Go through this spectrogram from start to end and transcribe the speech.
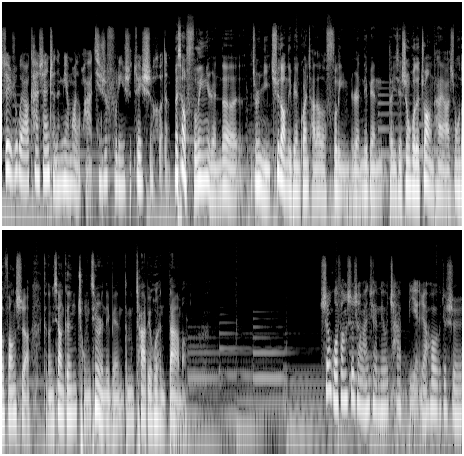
所以，如果要看山城的面貌的话，其实涪陵是最适合的。那像涪陵人的，就是你去到那边观察到的涪陵人那边的一些生活的状态啊，生活的方式啊，可能像跟重庆人那边他们差别会很大吗？生活方式上完全没有差别。然后就是，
